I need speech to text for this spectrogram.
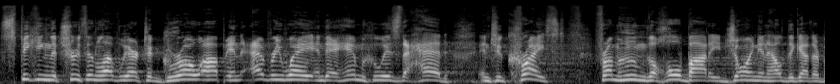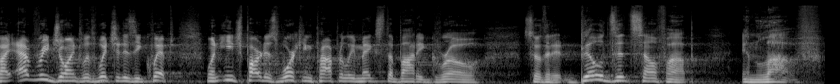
speaking the truth in love, we are to grow up in every way into Him who is the head, into Christ, from whom the whole body, joined and held together by every joint with which it is equipped, when each part is working properly, makes the body grow so that it builds itself up in love.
